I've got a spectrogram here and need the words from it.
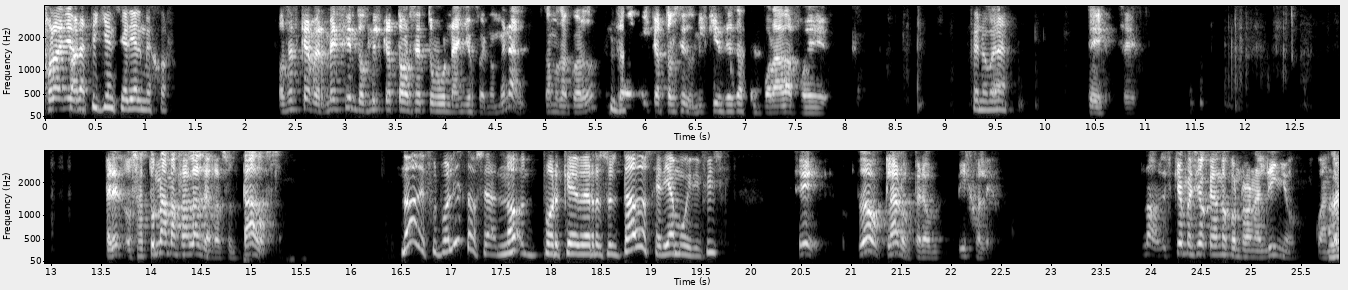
para ti, ¿quién sería el mejor? O sea, es que, a ver, Messi en 2014 tuvo un año fenomenal, ¿estamos de acuerdo? Entre 2014 y 2015 esa temporada fue... Fenomenal. sí, sí. Pero, o sea, tú nada más hablas de resultados. No, de futbolista, o sea, no, porque de resultados sería muy difícil. Sí, no, claro, pero híjole. No, es que me sigo quedando con Ronaldinho. Cuando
